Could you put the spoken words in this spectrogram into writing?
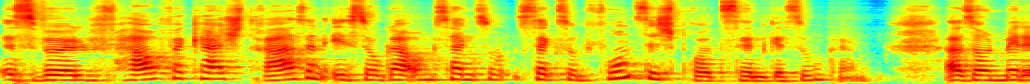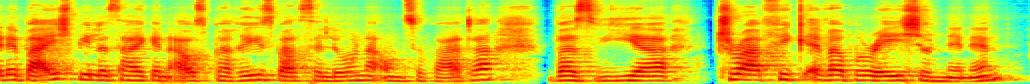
12 Hauptverkehrsstraßen ist sogar um 56 Prozent gesunken. Also mehrere Beispiele zeigen aus Paris, Barcelona und so weiter, was wir Traffic Evaporation nennen.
